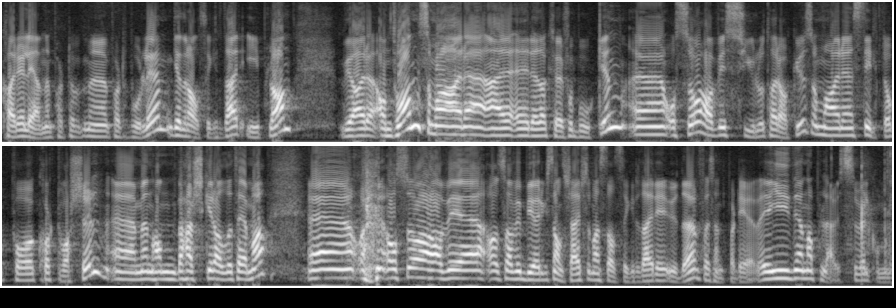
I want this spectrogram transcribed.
Kari Helene Partopoli, generalsekretær i Plan. Vi har Antoine, som er, er redaktør for boken. Eh, og så har vi Sylo Taraku, som har stilt opp på kort varsel. Eh, men han behersker alle tema. Eh, og så har, har, vi Bjørg Sandskjær, som er statssekretær i UD for Senterpartiet. Gi dem en applaus. Velkommen.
